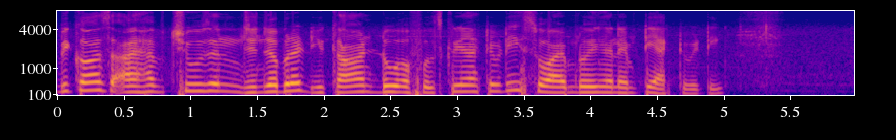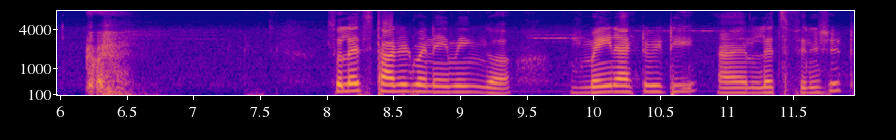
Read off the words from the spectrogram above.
because I have chosen gingerbread you can't do a full screen activity so I'm doing an empty activity. So let's start it by naming uh, main activity and let's finish it.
